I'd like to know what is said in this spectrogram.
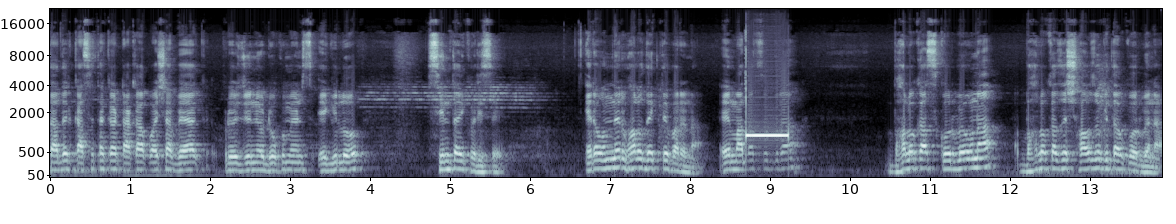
তাদের কাছে থাকা টাকা, পয়সা, ব্যাগ, প্রয়োজনীয় ডকুমেন্টস এগুলো ছিনতাই করেছে। এরা অন্যের ভালো দেখতে পারে না। এই মাদাসুদরা ভালো কাজ করবেও না, ভালো কাজে সহযোগিতাও করবে না।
